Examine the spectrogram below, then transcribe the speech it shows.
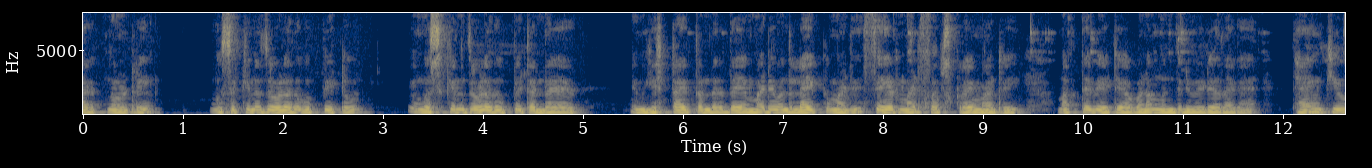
ಆಗುತ್ತೆ ನೋಡಿರಿ. ಮುಸುಕಿನ ಜೋಳದ ಉಪ್ಪಿಟ್ಟು ಮುಸುಕಿನ ಜೋಳದ ಉಪ್ಪಿಟ್ಟು ಅಂದರೆ ನಿಮ್ಗೆ ಇಷ್ಟ ಆಯ್ತು ಅಂದರೆ ದಯಮಾಡಿ ಒಂದು ಲೈಕ್ ಮಾಡಿ, ಶೇರ್ ಮಾಡಿ, ಸಬ್ಸ್ಕ್ರೈಬ್ ಮಾಡಿರಿ. ಮತ್ತೆ ಭೇಟಿ ಆಗೋಣ ಮುಂದಿನ ವೀಡಿಯೋದಾಗ. ಥ್ಯಾಂಕ್ ಯು.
